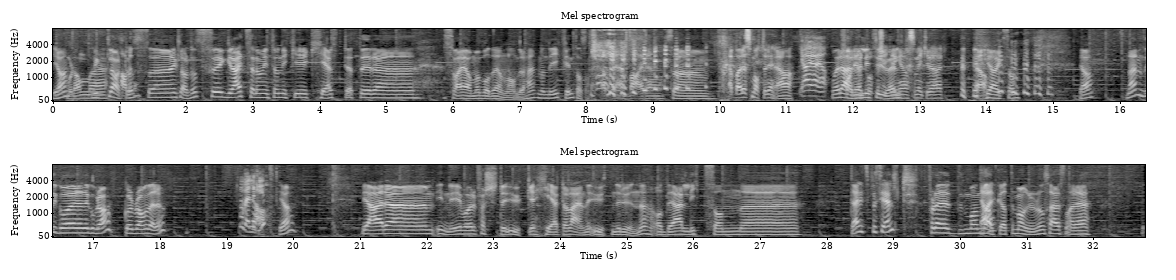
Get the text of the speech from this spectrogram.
ja. Hvordan, vi eh, klarte oss, eh, klarte oss eh, greit, selv om introen ikke gikk helt etter uh, svei av med både det ene og andre her. Men det gikk fint, altså. Ja, det er bare, Så det er bare småtteri. ja. Ja, ja, ja. Må regne med litt uhell. som ikke vi har. Ja. Ja, ikke sant. Ja. Nei, men det går, det går bra. Går det bra med dere? Det var veldig Ja. fint. Ja. Vi er uh, inne i vår første uke helt aleine uten Rune, og det er litt sånn eh, Det er litt spesielt. For det, man Ja. merker at det mangler noe, så er det sånn herre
